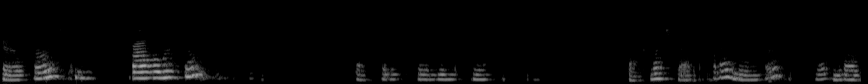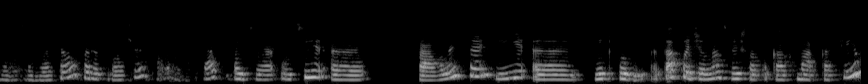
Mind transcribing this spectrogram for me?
Четверо справилися. Так, вимкну. Так, на четверо, добре. Я одразу це бачила, перепрошую. Так, отже, усі е, справилися і е, відповіли. Так, отже, у нас вийшла така хмарка слів,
